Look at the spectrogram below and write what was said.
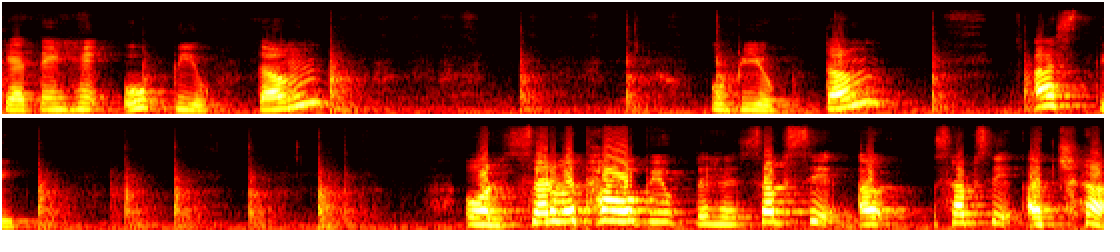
कहते हैं उपयुक्तम उपयुक्तम अस्ति। और सर्वथा उपयुक्त है, सबसे सबसे अच्छा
